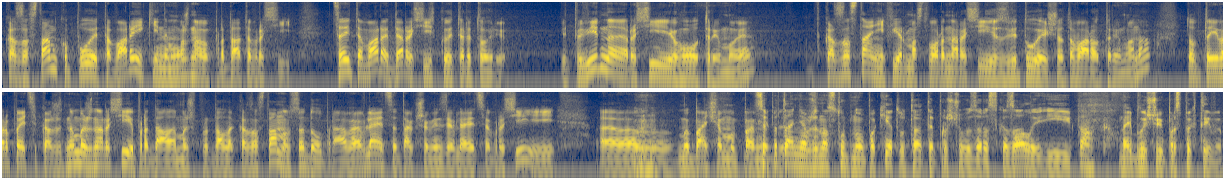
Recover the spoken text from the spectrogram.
в Казахстан купує товари, які не можна продати в Росії. Цей товар йде російською територією. Відповідно, Росія його отримує. В Казахстані фірма створена Росією звітує, що товар отримано. Тобто європейці кажуть, ну ми ж на Росії продали, ми ж продали Казахстану, все добре. А виявляється так, що він з'являється в Росії, і е, ми бачимо певні Це питання вже наступного пакету, та те, про що ви зараз сказали, і Так. найближчої перспективи.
